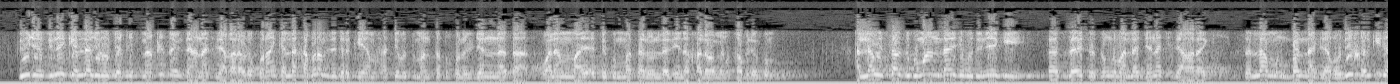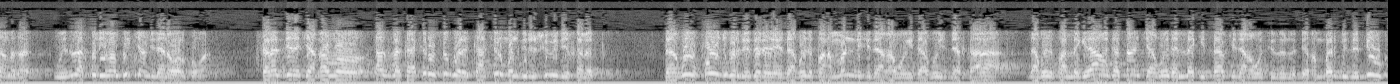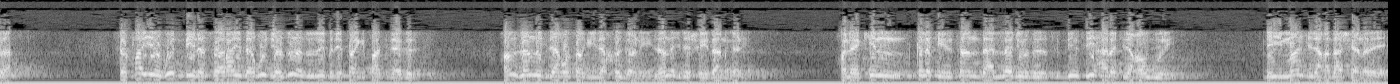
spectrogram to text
دوی جنت دنیا کې الله جل بیا قسما قسم امتحانات چې هغه راوړي قرآن کې الله خبر هم ذکر کوي ام حسبتم ان تدخلوا الجنة ولما یأتکم مثل الذین خلو من قبلکم الله وایي ستاسو ګمان دا چې په دنیا کې تاسو دا چې څنګه الله جنت چې هغه راکړي بس الله مونږ بل نه کړي هغه ډېر خلکي کنه مثلا وایي زه خپل ایمان په هېڅ چا باندې نه ورکوم سره دې نه چې هغه تاسو د کافرو څه ګورئ کافر ملګري شوي دي خلک د هغوی فوج ګرځېدلی دی د هغوی لپاره منډې چې د هغه وایي د هغوی د ښکاره د هغوی لپاره لګي هغه کسان چې هغوی د الله کتاب چې د هغه وسېدلو د پیغمبر بېزتي وکړه صفا يهود دي نصارا دي د هغوي جازونه د زوي په دې پا کي پاسي بيا ګرځي هم ځانونه چي د هغو سره کي د ښه ګڼي ځانونه چي د شهيدان ګڼي خو ليکن کله چي انسان د الله جل د دين صحيح حالت چي د هغه وګوري د ايمان چي د هغه دا شي نه دی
